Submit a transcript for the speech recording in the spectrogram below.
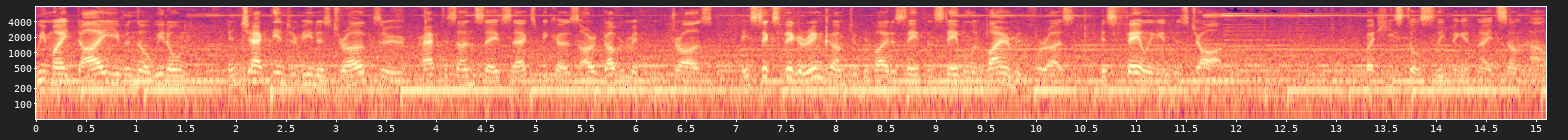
we might die even though we don't inject intravenous drugs or practice unsafe sex because our government, draws a six figure income to provide a safe and stable environment for us, is failing in his job. But he's still sleeping at night somehow,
